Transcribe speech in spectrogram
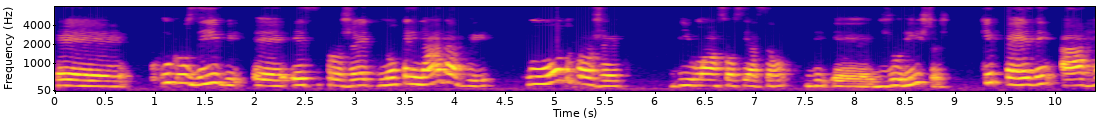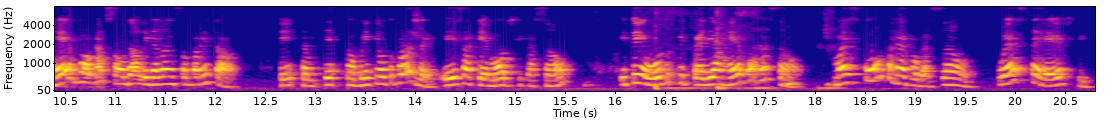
É, inclusive, é, esse projeto não tem nada a ver com outro projeto de uma associação de, é, de juristas que pedem a revogação da lei da alienação parental. Tem, tem, também tem outro projeto. Esse aqui é modificação e tem outro que pede a revogação. Mas quanto à revogação, o STF,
